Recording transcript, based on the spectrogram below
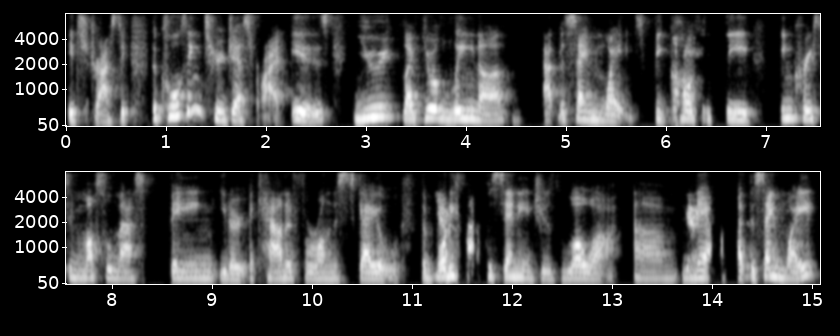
It's drastic. The cool thing too jess right is you like you're leaner at the same weight because of the increase in muscle mass being you know accounted for on the scale the body fat percentage is lower um, now at the same weight.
